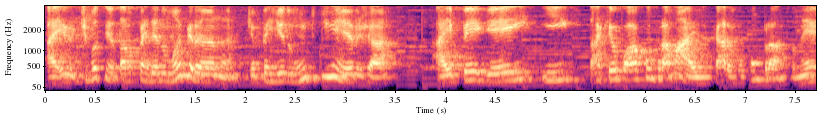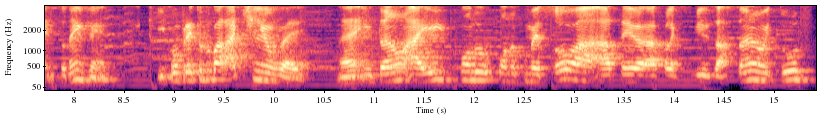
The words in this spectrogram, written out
Aí, tipo assim, eu tava perdendo uma grana, tinha perdido muito dinheiro já. Aí peguei e taquei o pau a comprar mais. Cara, vou comprar, não tô nem, tô nem vendo. E comprei tudo baratinho, velho. Né? Então, aí quando, quando começou a, a ter a flexibilização e tudo,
